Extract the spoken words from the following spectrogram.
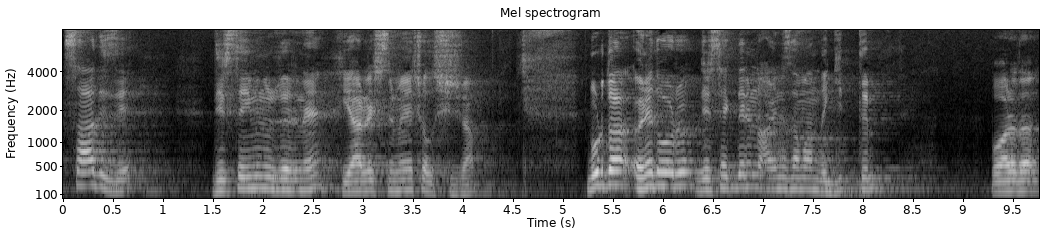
sağ dizi dirseğimin üzerine yerleştirmeye çalışacağım. Burada öne doğru dirseklerimle aynı zamanda gittim. Bu arada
